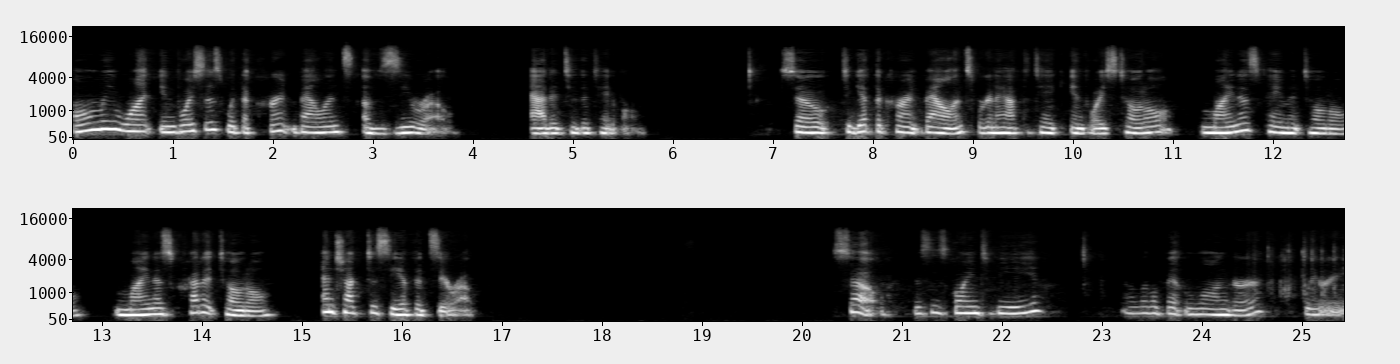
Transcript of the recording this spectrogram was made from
only want invoices with a current balance of zero added to the table. So to get the current balance, we're going to have to take invoice total minus payment total minus credit total and check to see if it's zero. So this is going to be a little bit longer query.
